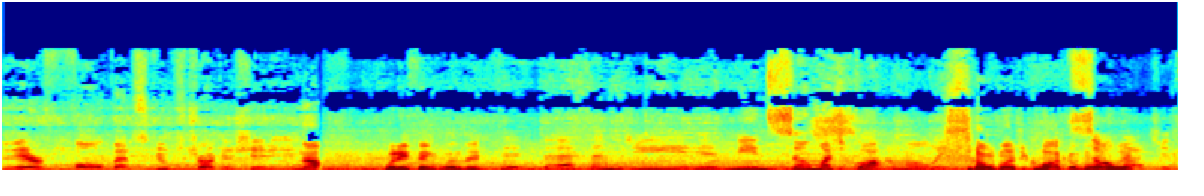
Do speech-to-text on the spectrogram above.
their fault that Scoops truck is shitty. No. What do you think, Lindsay? The, the SMG, it means so much guacamole. So much guacamole. So much. It's,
